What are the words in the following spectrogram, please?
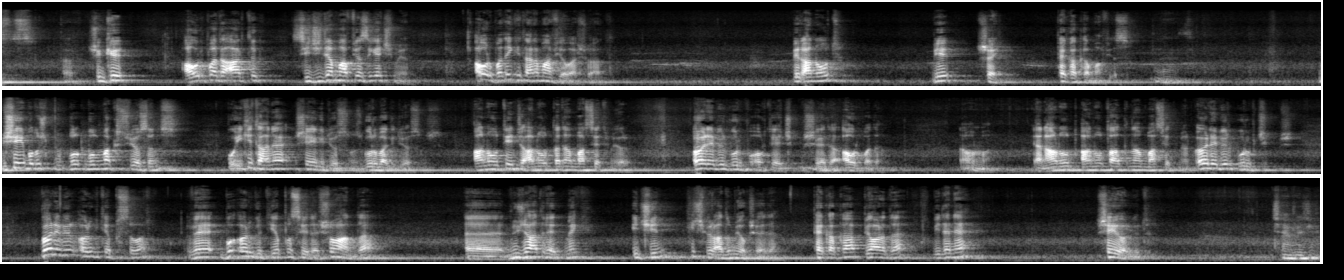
Tabii. Çünkü Avrupa'da artık Sicilya mafyası geçmiyor. Avrupa'da iki tane mafya var şu anda. Bir Arnavut, bir şey PKK mafyası. Bir şeyi buluş, bul- bulmak istiyorsanız bu iki tane şeye gidiyorsunuz, gruba gidiyorsunuz. Arnavut deyince Arnavutlardan bahsetmiyorum. Öyle bir grup ortaya çıkmış şeyde Avrupa'da. Tamam mı? Yani Arnavut, Arnavut halkından bahsetmiyorum. Öyle bir grup çıkmış. Böyle bir örgüt yapısı var. Ve bu örgüt yapısıyla şu anda e, mücadele etmek için hiçbir adım yok şeyde. PKK bir arada bir de ne? Şey örgütü. Çevreci.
